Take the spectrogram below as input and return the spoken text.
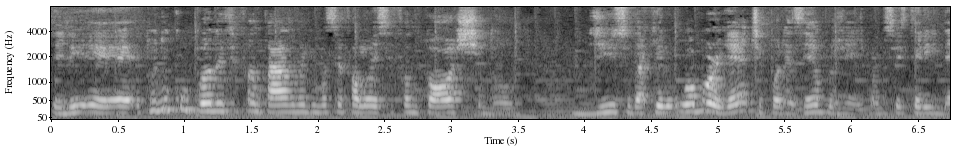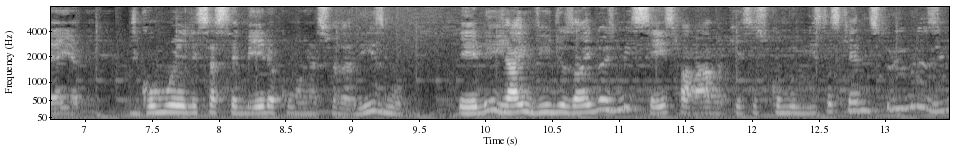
Ele é, é tudo culpando esse fantasma que você falou, esse fantoche do disso, daquilo. O Alborguete, por exemplo, gente, para vocês terem ideia de como ele se assemelha com o reacionarismo, ele já em vídeos lá em 2006 falava que esses comunistas querem destruir o Brasil.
